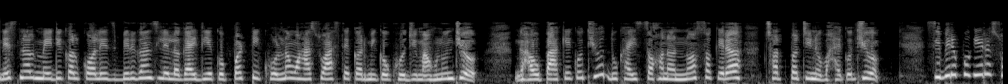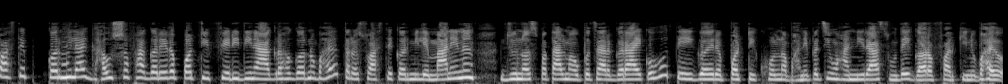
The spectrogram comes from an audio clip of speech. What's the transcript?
नेशनल मेडिकल कलेज बिरगंजले लगाइदिएको पट्टी खोल्न उहाँ स्वास्थ्य कर्मीको खोजीमा हुनुहुन्थ्यो। घाउ पाकेको थियो दुखाई सहन नसकेर छटपटिनु भएको थियो। शिविर पुगेर स्वास्थ्य कर्मीलाई घाउ सफा गरेर पट्टी फेरिदिन आग्रह गर्नुभयो तर स्वास्थ्य कर्मीले मानेनन् जुन अस्पतालमा उपचार गराएको हो त्यही गएर पट्टी खोल्न भनेपछि उहाँ निराश हुँदै घर फर्किनुभयो।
